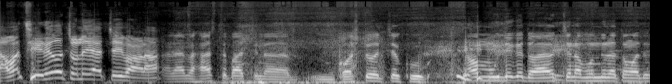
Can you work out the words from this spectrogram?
আবার ছেড়েও চলে যাচ্ছে এই ভাড়া। আর আমি হাসতে পারছি না উম, কষ্ট হচ্ছে খুব। আমার মুখ দেখে দয়া হচ্ছে না বন্ধুরা তোমাদের?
